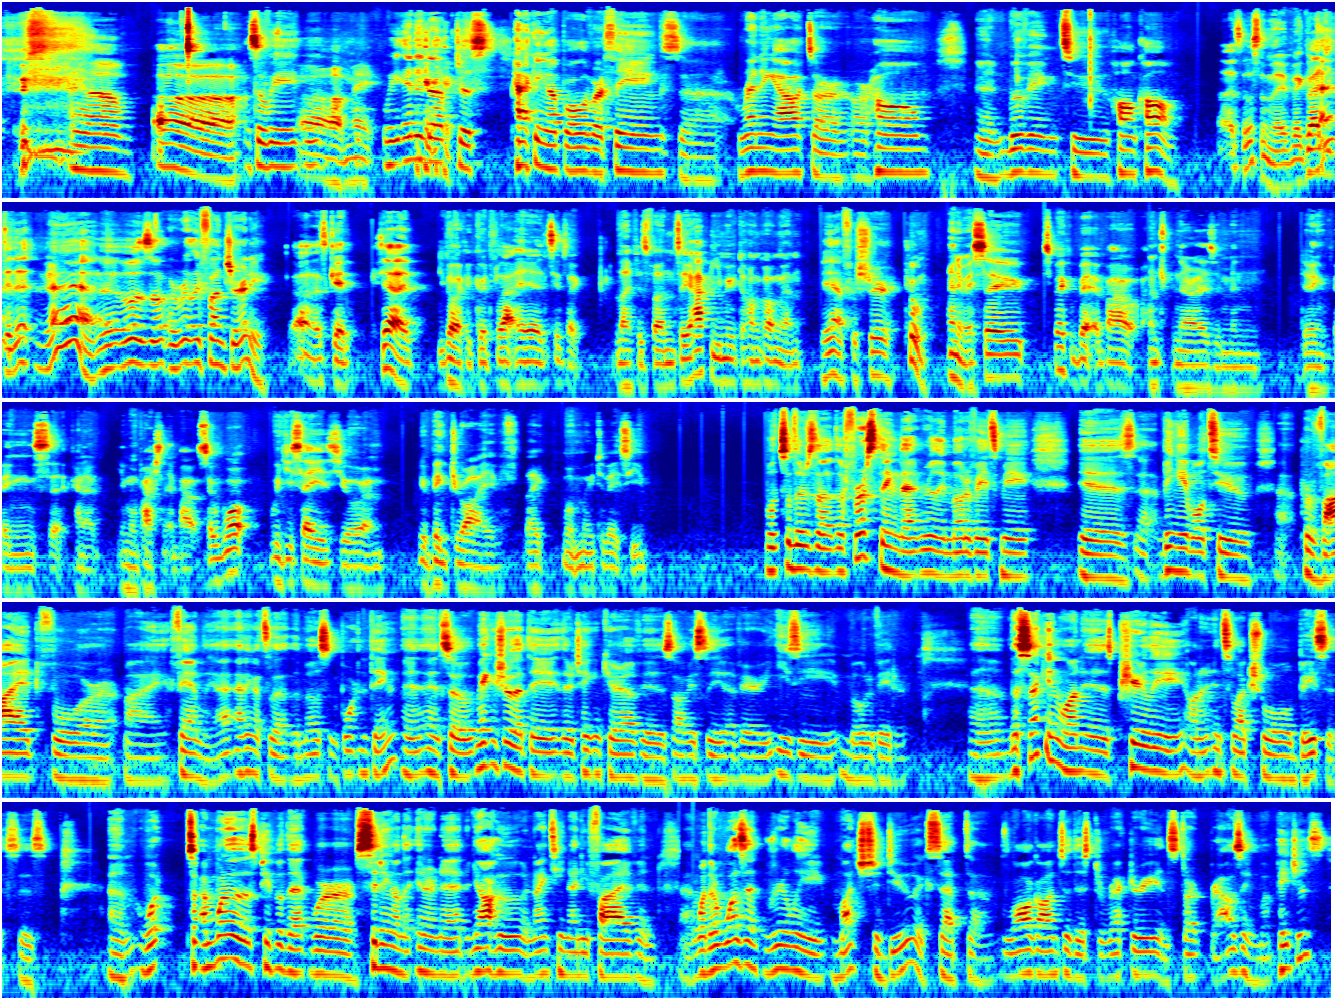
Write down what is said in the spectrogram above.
Um, Oh. so we Oh, mate. we ended up just packing up all of our things, uh, renting out our, our home, and moving to Hong Kong. That's awesome, though. But glad you did it. Yeah, it was a, a really fun journey. Oh, that's good. Yeah, you got like a good flat here. It seems like life is fun. So you're happy you moved to Hong Kong then? Yeah, for sure. Cool. Anyway, so you spoke a bit about entrepreneurialism and doing things that kind of you're more passionate about. So what would you say is your um, your big drive? Like what motivates you? Well, so there's the the first thing that really motivates me is uh, being able to uh, provide for my family. I, I think that's the, the most important thing, and, and so making sure that they they're taken care of is obviously a very easy motivator. Uh, the second one is purely on an intellectual basis. Is um, what so I'm one of those people that were sitting on the internet, Yahoo, in 1995, and uh, when there wasn't really much to do except uh, log on to this directory and start browsing web pages.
